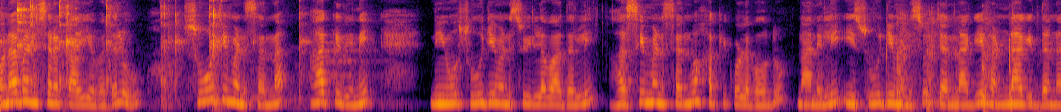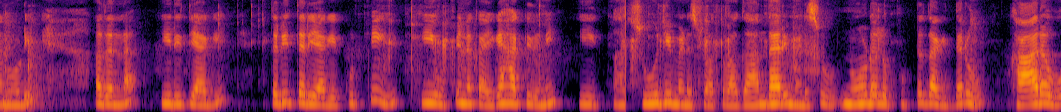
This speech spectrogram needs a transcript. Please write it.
ಒಣಮೆಣಸಿನಕಾಯಿಯ ಬದಲು ಸೂಜಿ ಮೆಣಸನ್ನು ಹಾಕಿದ್ದೀನಿ. ನೀವು ಸೂಜಿ ಮೆಣಸು ಇಲ್ಲವಾದಲ್ಲಿ ಹಸಿಮೆಣಸನ್ನು ಹಾಕಿಕೊಳ್ಳಬಹುದು. ನಾನಿಲ್ಲಿ ಈ ಸೂಜಿ ಮೆಣಸು ಚೆನ್ನಾಗಿ ಹಣ್ಣಾಗಿದ್ದನ್ನು ನೋಡಿ ಅದನ್ನು ಈ ರೀತಿಯಾಗಿ ತರಿ ತರಿಯಾಗಿ ಕುಟ್ಟಿ ಈ ಉಪ್ಪಿನಕಾಯಿಗೆ ಹಾಕಿದ್ದೀನಿ. ಈ ಸೂಜಿ ಮೆಣಸು ಅಥವಾ ಗಾಂಧಾರಿ ಮೆಣಸು ನೋಡಲು ಪುಟ್ಟದಾಗಿದ್ದರೂ ಖಾರವು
